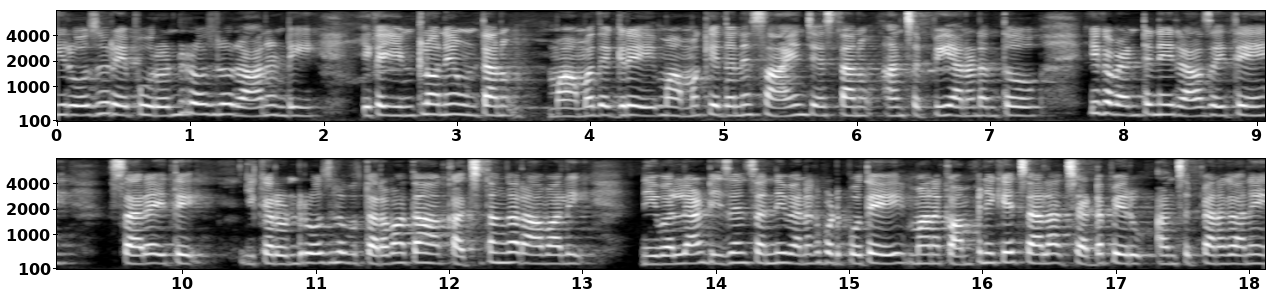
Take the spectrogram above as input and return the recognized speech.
ఈరోజు రేపు రెండు రోజులు రానండి. ఇక ఇంట్లోనే ఉంటాను. మా అమ్మ దగ్గరే మా అమ్మకి ఏదైనా సాయం చేస్తాను అని చెప్పి అనడంతో ఇక వెంటనే రాజు అయితే సరే అయితే ఇక రెండు రోజుల తర్వాత ఖచ్చితంగా రావాలి. నీ వల్ల డిజైన్స్ అన్నీ వెనకపడిపోతే మన కంపెనీకే చాలా చెడ్డ పేరు అని చెప్పి అనగానే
